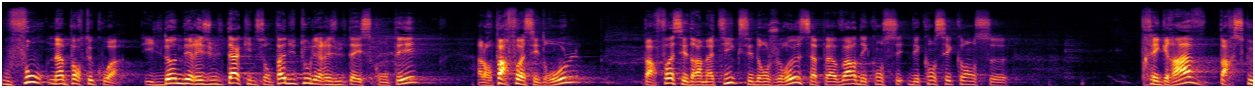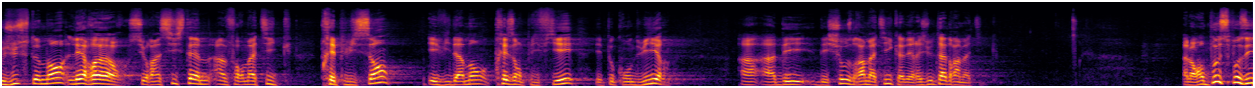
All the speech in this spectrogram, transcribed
ou font n'importe quoi. Ils donnent des résultats qui ne sont pas du tout les résultats escomptés. Alors parfois c'est drôle, parfois c'est dramatique, c'est dangereux, ça peut avoir des, des conséquences euh, très grave parce que justement l'erreur sur un système informatique très puissant, évidemment très amplifié, et peut conduire à, des, choses dramatiques, à des résultats dramatiques. Alors on peut se poser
